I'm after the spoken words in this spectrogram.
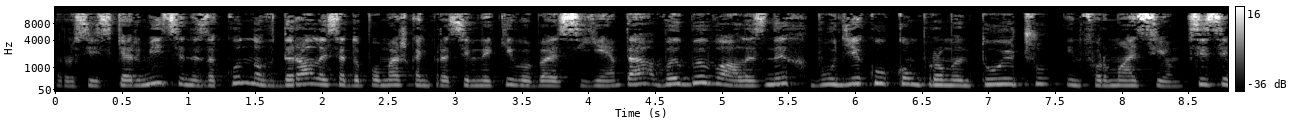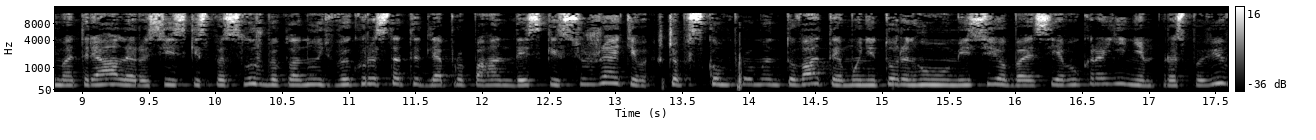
Російські армійці незаконно вдиралися до помешкань працівників ОБСЄ та вибивали з них будь-яку компрометуючу інформацію. Всі ці матеріали російські спецслужби планують використати для пропагандистських сюжетів ракетів, щоб скомпрометувати моніторингову місію ОБСЄ в Україні, розповів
